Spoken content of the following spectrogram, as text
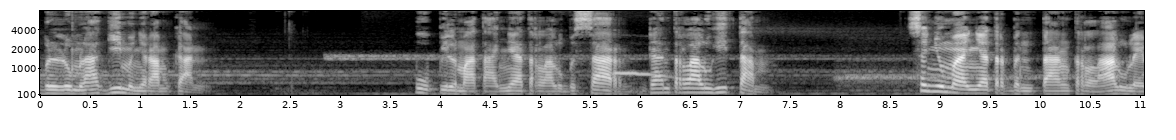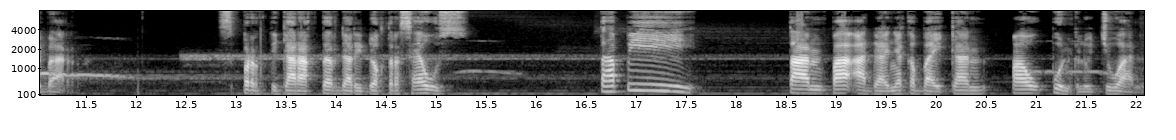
Belum lagi menyeramkan Pupil matanya terlalu besar dan terlalu hitam. Senyumannya terbentang terlalu lebar, seperti karakter dari Dokter Zeus, tapi tanpa adanya kebaikan maupun kelucuan.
